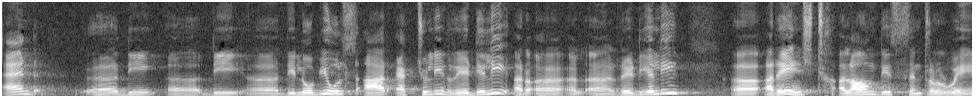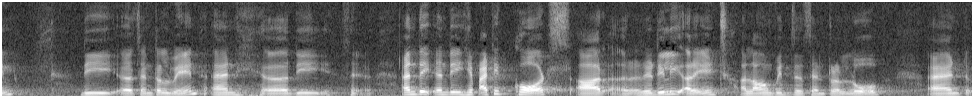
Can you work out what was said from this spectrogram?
And uh, the uh, the uh, the lobules are actually radially radially arranged along this central vein the central vein and the and the and the hepatic cords are readily arranged along with the central lobe. And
